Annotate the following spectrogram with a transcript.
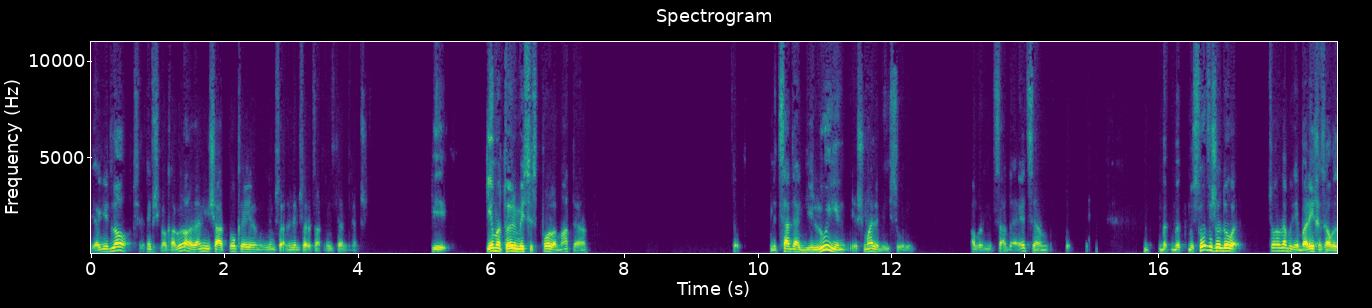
יגיד לא, כשנפש כך גדול, אז אני נשאר פה כאילו למסור את הנפש. כי אם התויר מיסיס פה למטה, מצד הגילויים יש מלא בייסורים, אבל מצד העצם, בסופו של דבר, אפשר לדעת בזה בריחס, אבל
